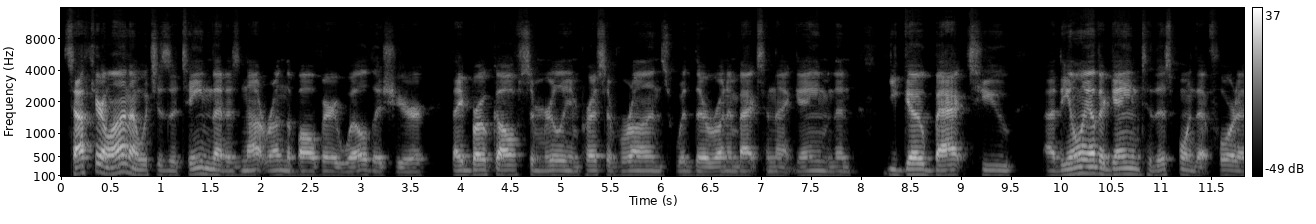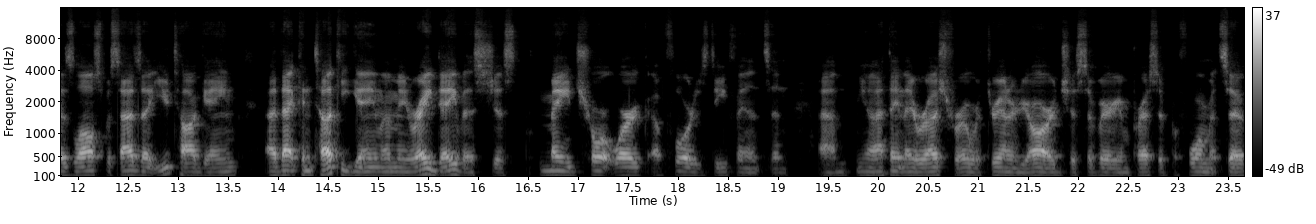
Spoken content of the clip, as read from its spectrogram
South Carolina, which is a team that has not run the ball very well this year, they broke off some really impressive runs with their running backs in that game. And then you go back to uh, the only other game to this point that Florida has lost besides that Utah game, uh, that Kentucky game. I mean, Ray Davis just made short work of Florida's defense. And Um, you know, I think they rushed for over 300 yards, just a very impressive performance. So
